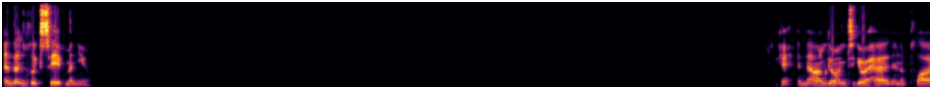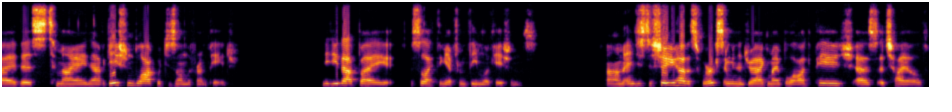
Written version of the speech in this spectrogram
and then click Save menu. Okay, and now I'm going to go ahead and apply this to my navigation block, which is on the front page. You do that by selecting it from theme locations. Um, and just to show you how this works, I'm going to drag my blog page as a child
